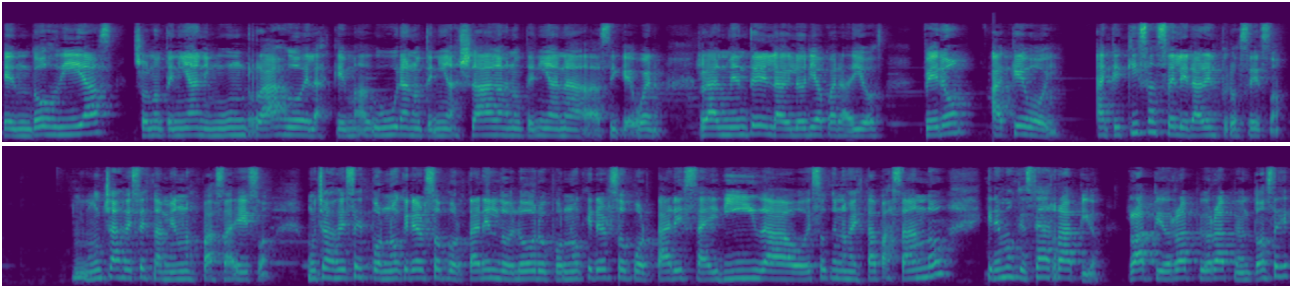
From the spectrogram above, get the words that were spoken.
En dos días yo no tenía ningún rasgo de las quemaduras, no tenía llagas, no tenía nada. Así que bueno, realmente la gloria para Dios. Pero ¿a qué voy? A que quise acelerar el proceso. Muchas veces también nos pasa eso. Muchas veces por no querer soportar el dolor o por no querer soportar esa herida o eso que nos está pasando, queremos que sea rápido, rápido, rápido, rápido. Entonces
